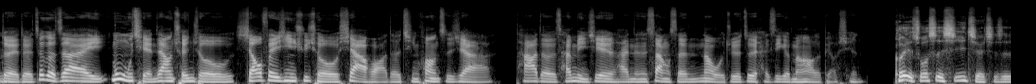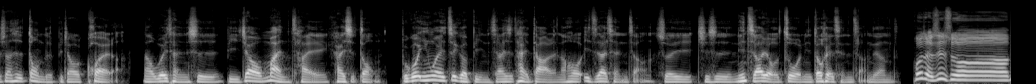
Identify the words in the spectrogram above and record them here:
对对，这个在目前这样全球消费性需求下滑的情况之下，它的产品线还能上升，那我觉得这还是一个蛮好的表现。可以说是希捷其实算是动得比较快了。那微腾是比较慢才开始动。不过因为这个饼实在是太大了，然后一直在成长，所以其实你只要有做，你都可以成长这样子。或者是说，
